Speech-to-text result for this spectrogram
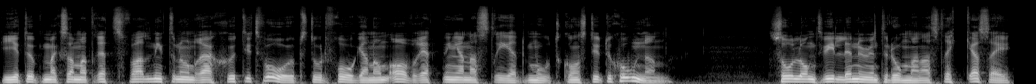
I ett uppmärksammat rättsfall 1972 uppstod frågan om avrättningarna stred mot konstitutionen. Så långt ville nu inte domarna sträcka sig,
